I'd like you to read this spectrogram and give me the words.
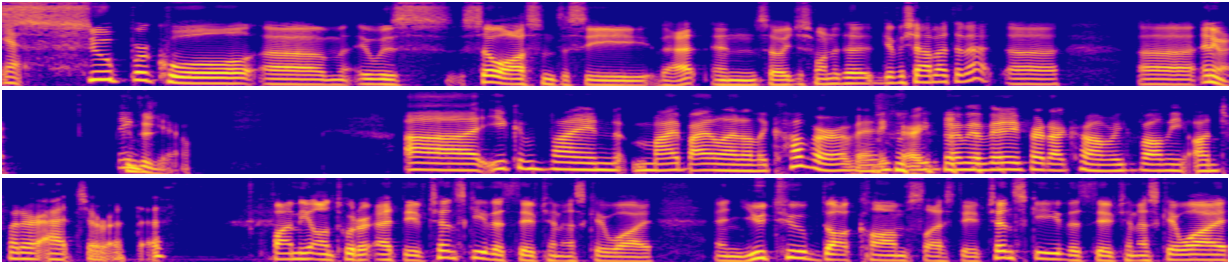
Yeah. Super cool. Um, it was so awesome to see that, and so I just wanted to give a shout out to that. Uh, uh, anyway, Thank continue. you. Uh, you can find my byline on the cover of Vanity Fair. You can find me on vanityfair.com you can follow me on Twitter at Jo Wrote This. Find me on Twitter at Dave Chensky, that's Dave Chen SKY, and youtube.com slash Dave Chensky, that's Dave Chen SKY.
